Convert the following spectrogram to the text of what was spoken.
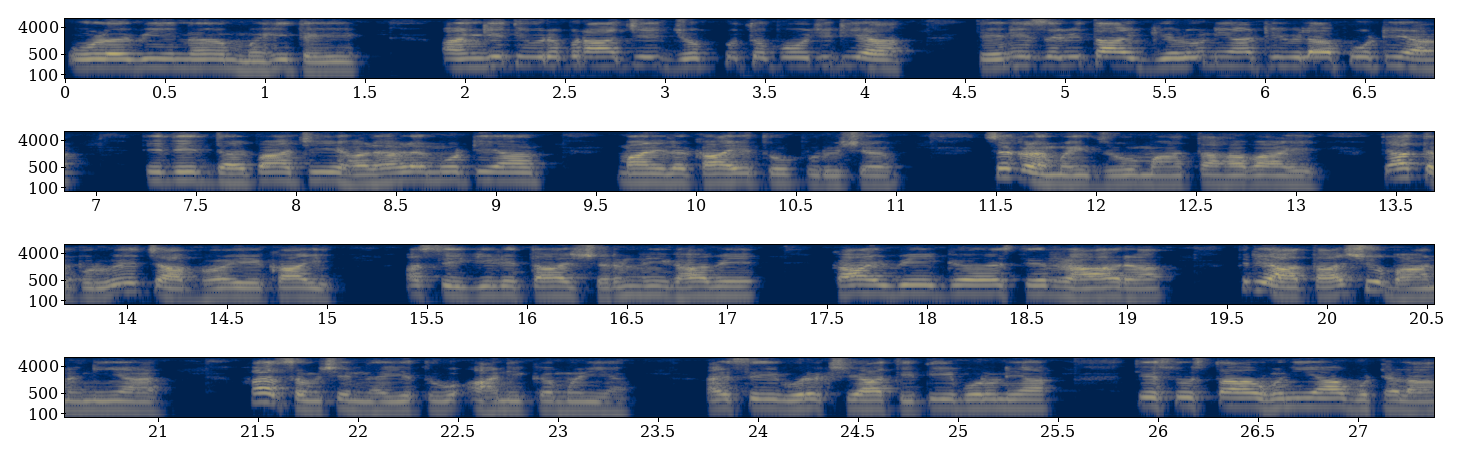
ओळवीन महिते. अंगी तीव्रपणाचे जोप पोजिटिया तेने सविता गिळून ठेविला पोटिया तेथे दपाची हळहळ मोठिया मानेल काय तो पुरुष सकळ मही जो माता हवा आहे त्यात पूर्वेचा भय काय असे गिळता शरण निघावे काय वेग स्थिर राहारा तरी आता शुभाननिया हा संशय नाही तू आणि कमनिया ऐसे गुरक्षया तिथे बोलून या ते सुस्ता हुनिया उठला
